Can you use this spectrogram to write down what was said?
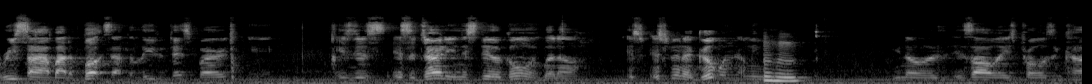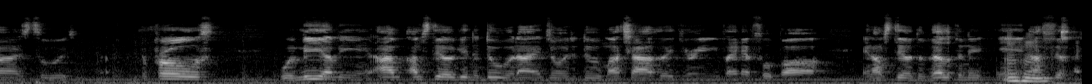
re-signed by the Bucks after leaving Pittsburgh. And it's just it's a journey, and it's still going. But um, it's it's been a good one. I mean, Mm-hmm. you know, it's, it's always pros and cons to it. The pros with me, I mean, I'm, I'm still getting to do what I enjoy to do, my childhood dream, playing football, and I'm still developing it. And I Mhm. feel like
